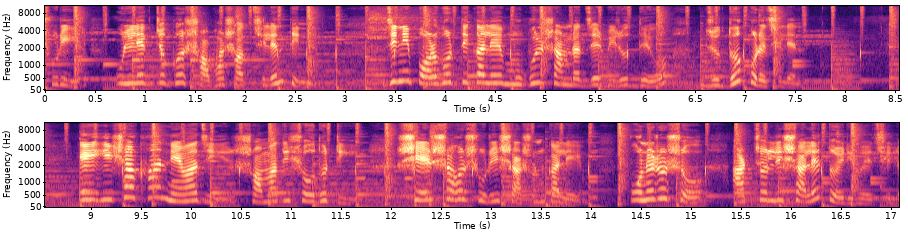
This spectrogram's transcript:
সুরির উল্লেখযোগ্য সভাসদ ছিলেন তিনি, যিনি পরবর্তীকালে মুঘল সাম্রাজ্যের বিরুদ্ধেও যুদ্ধ করেছিলেন। এই ঈশা খান নেওয়াজির সমাধিসৌধটি শের সুরির শাসনকালে পনেরোশো আটচল্লিশ সালে তৈরি হয়েছিল।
